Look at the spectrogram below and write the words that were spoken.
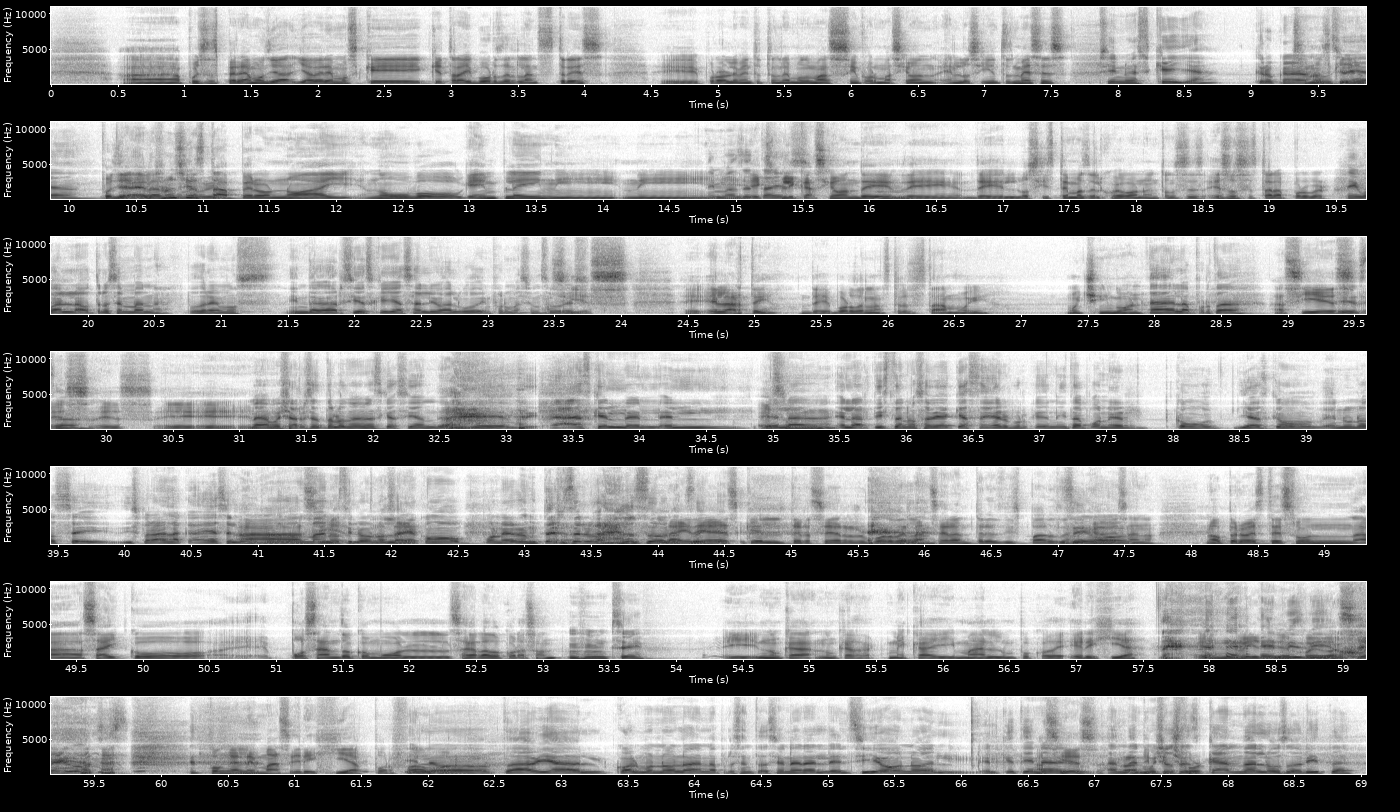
Ah, pues esperemos, ya, ya veremos qué, trae Borderlands 3. Eh, probablemente tendremos más información en los siguientes meses. Si no es que ya. Creo que en el anuncio ya-. Pues ya ya, el anuncio está, pero no hay, no hubo gameplay ni, ni, Ni más explicación de, de- de los sistemas del juego, ¿no? Entonces eso se estará por ver. Igual la otra semana podremos indagar si es que ya salió algo de información sobre Así eso. es. Eh, el arte de Borderlands 3 estaba muy, muy chingón. Ah, la portada. Así es, es, es, eh, eh, Me da mucha risa todos los memes que hacían de... de- de- ah, es que el, el, el, Es el- un- el artista no sabía qué hacer porque necesita poner como... Ya es como en uno se disparaba en la cabeza y luego Ah, dos sí. manos y luego no La- sabía cómo poner un tercer brazo. La no idea es que el tercer Borderlands eran tres disparos en Sí, la cabeza. ¿no? No, pero este es un ah, psycho eh, posando como el Sagrado Corazón. Ujú, sí. Y nunca, nunca me cae mal un poco de herejía en mis En mis videojuegos. Póngale más herejía, por Y favor. luego todavía el colmo, ¿no? La, en la presentación era el, el CEO, ¿no? El, el que tiene... Así es, anda en Randy muchos Pitchford. escándalos ahorita.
